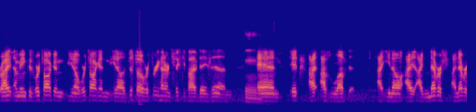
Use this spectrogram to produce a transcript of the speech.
right? I mean, because we're talking, you know, we're talking, you know, just over 365 days in, mm. and it's I, I've loved it. I, you know, I, I never I never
